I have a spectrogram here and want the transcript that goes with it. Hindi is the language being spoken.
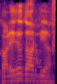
गाड़ी से उतार दिया।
